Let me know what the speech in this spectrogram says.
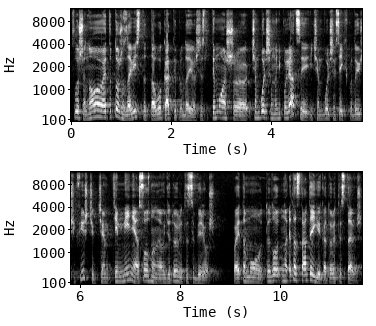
Слушай, но это тоже зависит от того, как ты продаешь. Если ты можешь, э, чем больше манипуляций и чем больше всяких продающих фишечек, чем, тем менее осознанную аудиторию ты соберешь. Поэтому ну, это стратегия, которую ты ставишь.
